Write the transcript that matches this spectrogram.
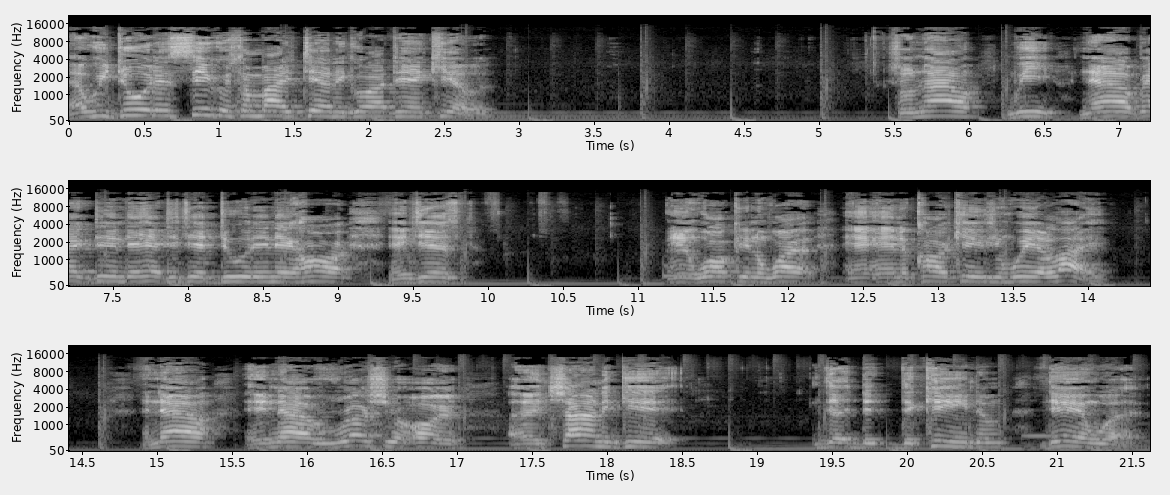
And we do it in secret, somebody tell them to go out there and kill it. So now we now back then they had to just do it in their heart and just and walk in the white and, and the Caucasian way of life. And now and now Russia or uh, China get the, the the kingdom. Then what?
